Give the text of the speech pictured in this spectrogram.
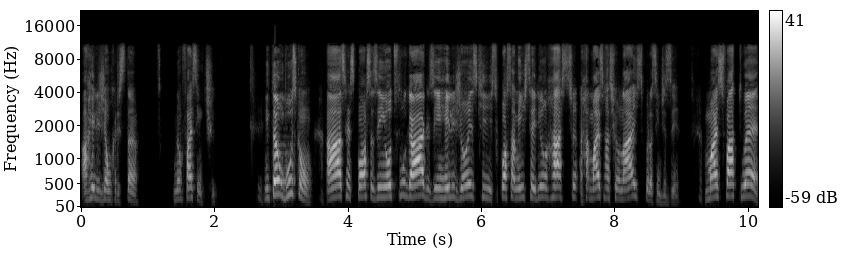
a religião cristã não faz sentido. Então buscam as respostas em outros lugares, em religiões que supostamente seriam mais racionais, por assim dizer. Mas fato é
